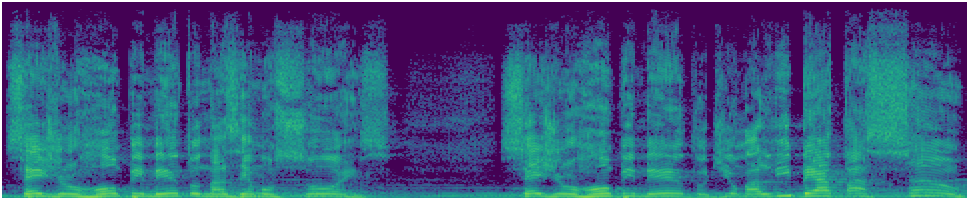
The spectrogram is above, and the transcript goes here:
seja um rompimento nas emoções, seja um rompimento de uma libertação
